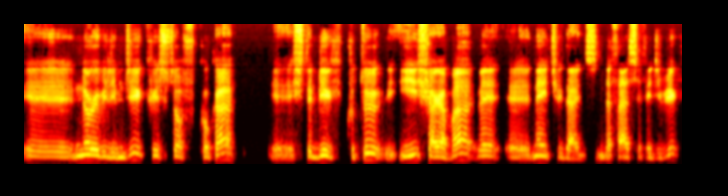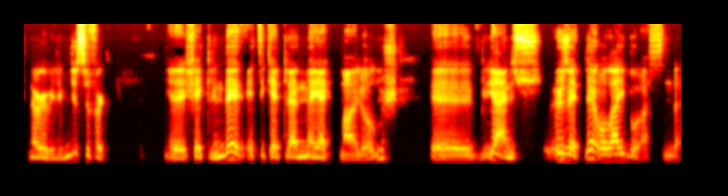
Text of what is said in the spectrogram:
e, nörobilimci Christoph Koch'a işte bir kutu iyi şaraba ve e, Nature dergisinde felsefeci bir nörobilimci sıfır e, şeklinde etiketlenmeye mal olmuş. E, yani özetle olay bu aslında.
